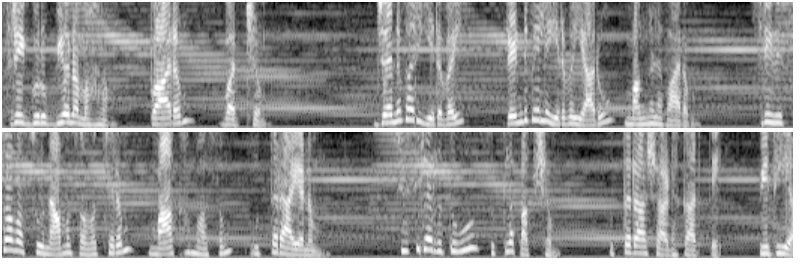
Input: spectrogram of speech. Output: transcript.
శ్రీ గురుభ్యో నమ. వారం వర్జం. జనవరి ఇరవై రెండు వేల ఇరవై ఆరు మంగళవారం. శ్రీ విశ్వవసు నామ సంవత్సరం మాఘమాసం ఉత్తరాయణం. శిశిర ఋతువు శుక్లపక్షం. ఉత్తరాషాఢకార్తె. విధియ.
